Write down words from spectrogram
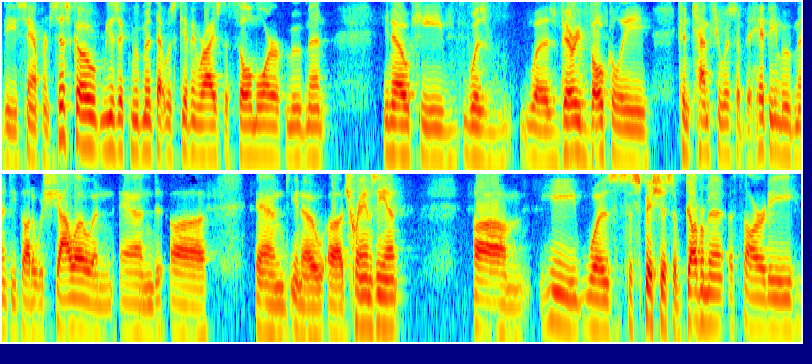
the San Francisco music movement that was giving rise to Fillmore movement you know, he was was very vocally contemptuous of the hippie movement. He thought it was shallow and and uh, and you know uh, transient. Um, he was suspicious of government authority,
